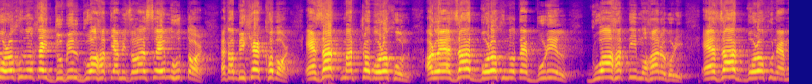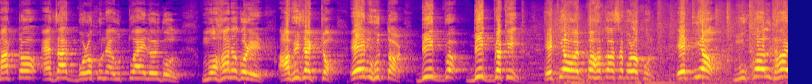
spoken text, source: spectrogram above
বৰষুণতে ডুবিল গুৱাহাটী আমি জনাইছোঁ এই মুহূৰ্তৰ। এটা বিশেষ খবৰ এজাক মাত্ৰ বৰষুণ আৰু এজাক বৰষুণতে বুৰিল গুৱাহাটী মহানগৰী। এজাক বৰষুণে মাত্ৰ এজাক বৰষুণে উটুৱাই লৈ গ'ল মহানগৰীৰ আভিজাত্য। এই মুহূৰ্তৰ বিগ বিগ ব্ৰেকিং। এতিয়াও অব্যাহত আছে বৰষুণ। এতিয়াও মুখলধাৰ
